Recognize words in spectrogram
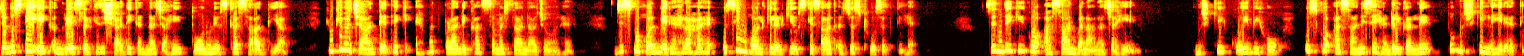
جب اس نے ایک انگریز لڑکی سے شادی کرنا چاہی تو انہوں نے اس کا ساتھ دیا، کیونکہ وہ جانتے تھے کہ احمد پڑھا لکھا، سمجھدار، نوجوان ہے۔ جس ماحول میں رہ رہا ہے، اسی ماحول کی لڑکی اس کے ساتھ ایڈجسٹ ہو سکتی ہے۔ زندگی کو آسان بنانا چاہیے۔ مشکل کوئی بھی ہو، اس کو آسانی سے ہینڈل کر لیں تو مشکل نہیں رہتی۔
